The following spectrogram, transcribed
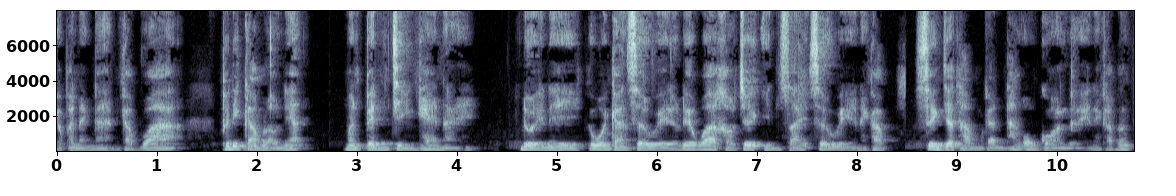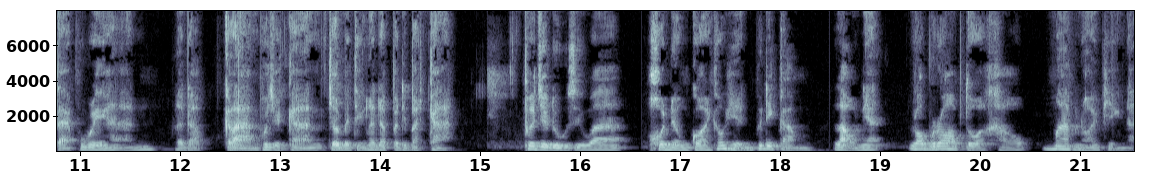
กับพนักงานครับว่าพฤติกรรมเราเนี่ยมันเป็นจริงแค่ไหน โดยในกระบวนการ survey เราเรียกว่า culture insight survey นะครับ ซึ่งจะทำกันทั้งองค์กรเลยนะครับ ตั้งแต่ผู้บริหารระดับกลางผู้จัดการจนไปถึงระดับปฏิบัติการ เพื่อจะดูซิว่าคนในองค์กรเขาเห็นพฤติกรรมเหล่านี้รอบๆตัวเขามากน้อยเพียงใด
